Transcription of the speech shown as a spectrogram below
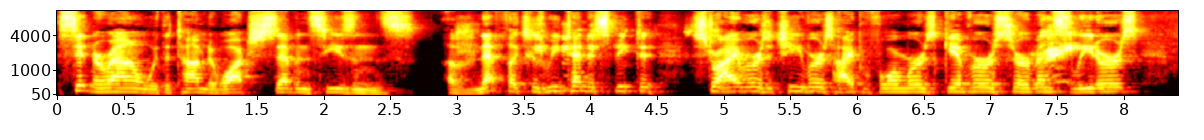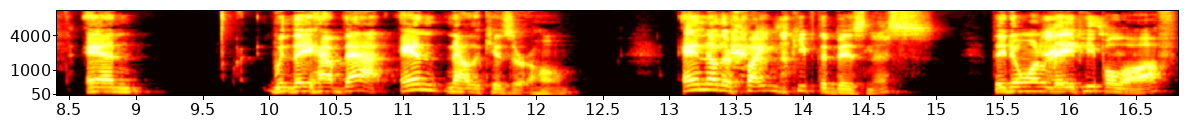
sitting around with the time to watch seven seasons of Netflix because we tend to speak to strivers, achievers, high performers, givers, servants, Right. leaders. And when they have that, and now the kids are at home, and now they're fighting to keep the business, they don't want to lay people off.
